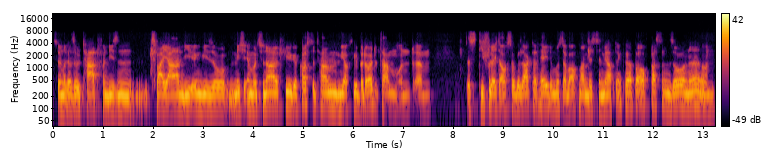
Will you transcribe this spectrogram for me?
so ein Resultat von diesen zwei Jahren, die irgendwie so mich emotional viel gekostet haben, mir auch viel bedeutet haben und ähm, dass die vielleicht auch so gesagt hat, hey, du musst aber auch mal ein bisschen mehr auf deinen Körper aufpassen und so, ne? Und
